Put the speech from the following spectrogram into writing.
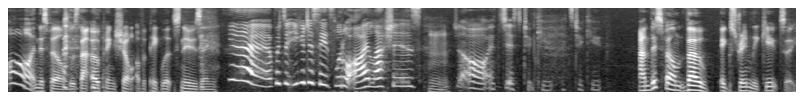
"Oh," in this film was that opening shot of a piglet snoozing. yeah, which you could just see its little eyelashes. Mm. Oh, it's just too cute. It's too cute. And this film, though extremely cutesy,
